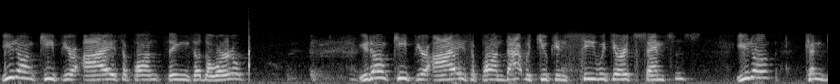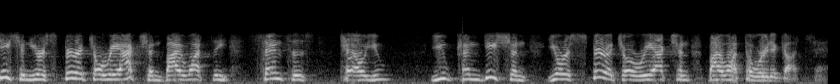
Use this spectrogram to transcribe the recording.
You don't keep your eyes upon things of the world. You don't keep your eyes upon that which you can see with your senses. You don't condition your spiritual reaction by what the senses tell you. You condition your spiritual reaction by what the Word of God says.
